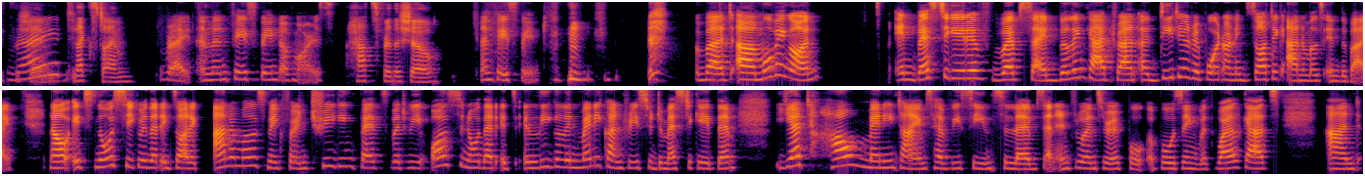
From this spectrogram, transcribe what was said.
It's a shame. Right? Next time, right, and then face paint of Mars hats for the show. and face paint. but uh, moving on, investigative website Bellingcat ran a detailed report on exotic animals in Dubai. Now, it's no secret that exotic animals make for intriguing pets, but we also know that it's illegal in many countries to domesticate them. Yet, how many times have we seen celebs and influencers po- posing with wildcats and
